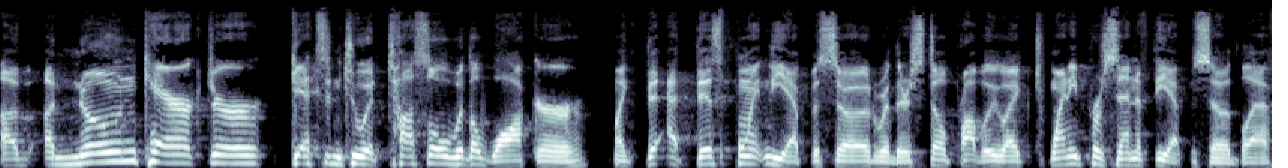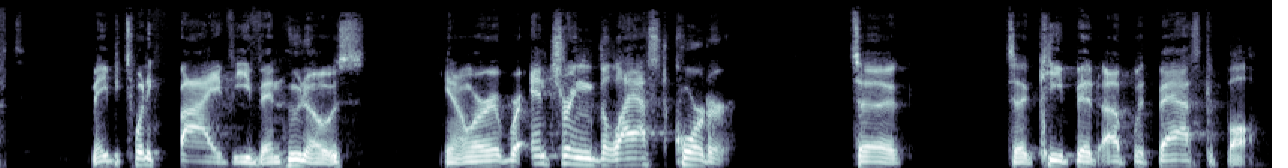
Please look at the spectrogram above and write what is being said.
a, a known character gets into a tussle with a walker. Like th- at this point in the episode, where there's still probably like twenty percent of the episode left, maybe twenty five even. Who knows? You know, we're we're entering the last quarter to to keep it up with basketball,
